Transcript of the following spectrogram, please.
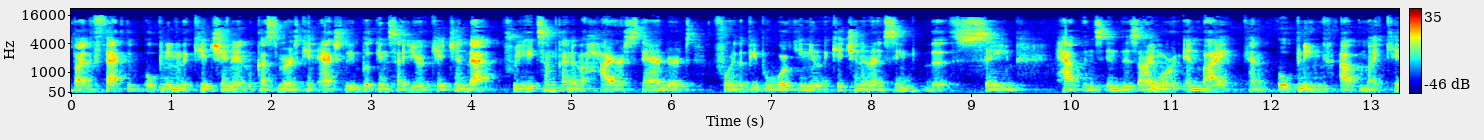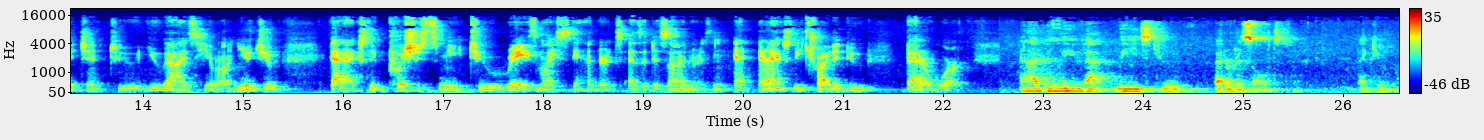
by the fact of opening the kitchen and customers can actually look inside your kitchen, that creates some kind of a higher standard for the people working in the kitchen. And I think the same happens in design work. And by kind of opening up my kitchen to you guys here on YouTube, that actually pushes me to raise my standards as a designer and, and actually try to do better work. And I believe that leads to better results. Thank you.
